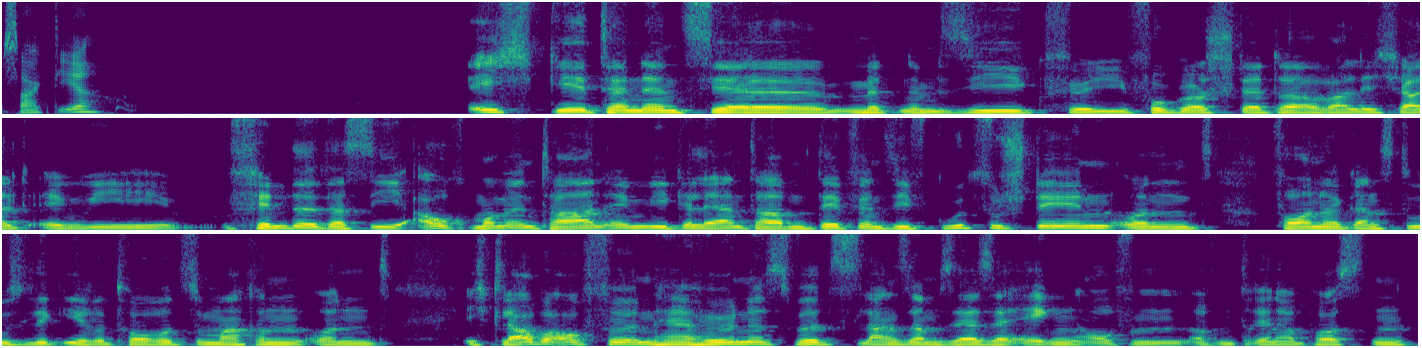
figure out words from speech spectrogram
sagt ihr? Ich gehe tendenziell mit einem Sieg für die Fuggerstädter, weil ich halt irgendwie finde, dass sie auch momentan irgendwie gelernt haben, defensiv gut zu stehen und vorne ganz duselig ihre Tore zu machen. Und ich glaube, auch für den Herr Hoeneß wird es langsam sehr, sehr eng auf dem, auf dem Trainerposten.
